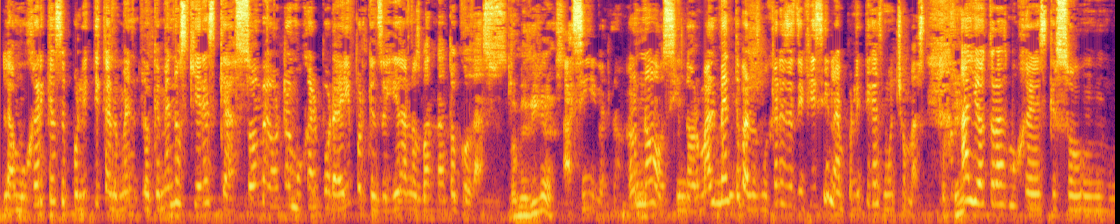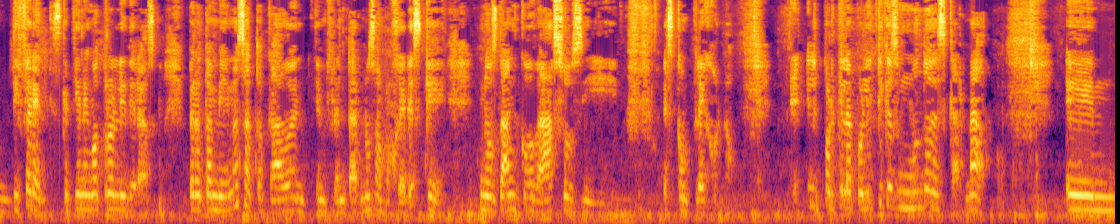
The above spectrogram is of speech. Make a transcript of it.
la mujer que hace política lo, men- lo que menos quiere es que asome otra mujer por ahí, porque enseguida nos van dando codazos. No me digas. Así, ¿verdad? No, no, si normalmente para las mujeres es difícil, en política es mucho más. Hay otras mujeres que son diferentes, que tienen otro liderazgo, pero también nos ha tocado en- enfrentarnos a mujeres que nos dan codazos y es complejo, ¿no? Porque la política es un mundo descarnado. Eh,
